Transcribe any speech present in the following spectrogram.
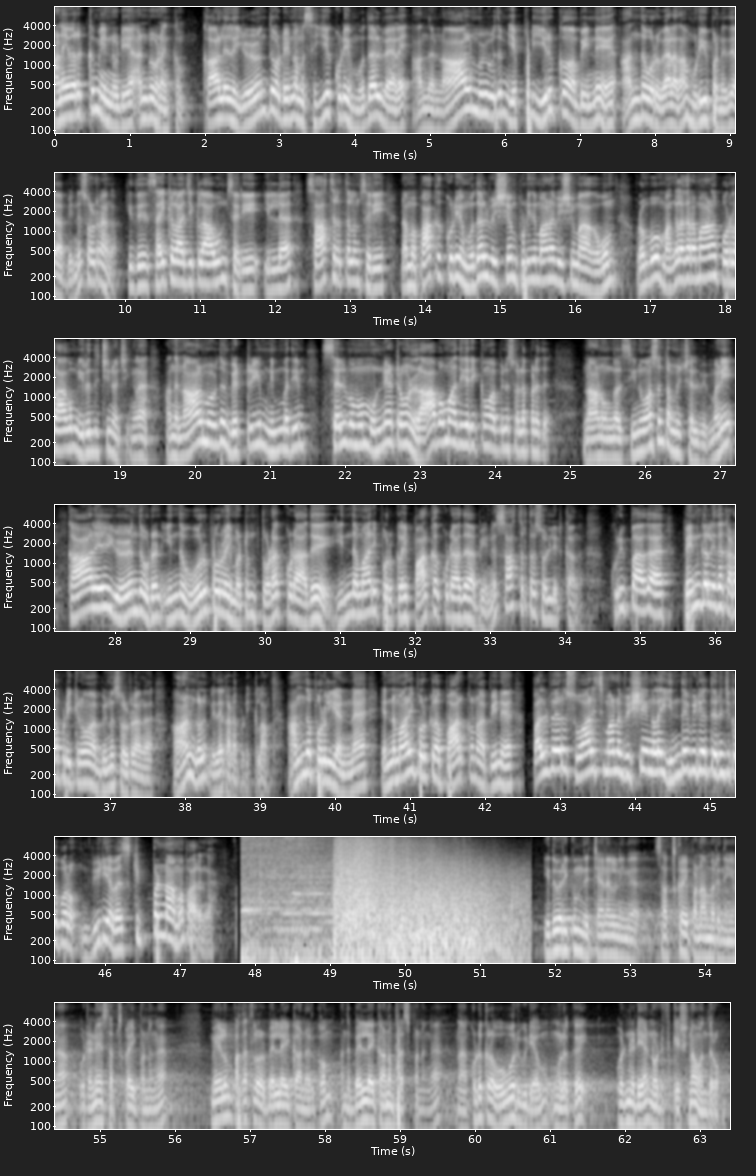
அனைவருக்கும் என்னுடைய அன்பு வணக்கம். காலையில் எழுந்த உடனே நம்ம செய்யக்கூடிய முதல் வேலை அந்த நாள் முழுவதும் எப்படி இருக்கும் அப்படின்னு அந்த ஒரு வேலை தான் முடிவு பண்ணுது அப்படின்னு சொல்கிறாங்க இது சைக்கலாஜிக்கலாகவும் சரி இல்லை சாஸ்திரத்திலும் சரி நம்ம பார்க்கக்கூடிய முதல் விஷயம் புனிதமான விஷயமாகவும் ரொம்பவும் மங்களகரமான பொருளாகவும் இருந்துச்சுன்னு வச்சுங்களேன் அந்த நாள் முழுவதும் வெற்றியும் நிம்மதியும் செல்வமும் முன்னேற்றமும் லாபமும் அதிகரிக்கும் அப்படின்னு சொல்லப்படுது. நான் உங்கள் சீனிவாசன் தமிழ்ச்செல்வி. மணி காலையில் எழுந்தவுடன் இந்த ஒரு பொருளை மட்டும் தொடக்கூடாது. இந்த மாதிரி பொருட்களை பார்க்கக்கூடாது அப்படின்னு சாஸ்திரத்தில் சொல்லியிருக்காங்க. குறிப்பாக பெண்கள் இதை கடைப்பிடிக்கணும் அப்படின்னு சொல்கிறாங்க ஆண்களும் இதை கடைப்பிடிக்கலாம். அந்த பொருள் என்ன? என்ன மாதிரி பொருட்களை பார்க்கணும் அப்படின்னு பல்வேறு சுவாரஸ்யமான விஷயங்களை இந்த வீடியோ தெரிஞ்சுக்க போகிறோம் வீடியோவை ஸ்கிப் பண்ணாமல் பாருங்கள் இது வரைக்கும் இந்த சேனலை நீங்கள் சப்ஸ்கிரைப் பண்ணாமல் இருந்தீங்கன்னா உடனே சப்ஸ்கிரைப் பண்ணுங்கள் மேலும் பக்கத்தில் ஒரு பெல் ஐக்கான் இருக்கும். அந்த பெல் ஐக்கானும் ப்ரெஸ் பண்ணுங்கள் நான் கொடுக்குற ஒவ்வொரு வீடியோவும் உங்களுக்கு உடனடியாக நோட்டிஃபிகேஷனாக வந்துடும்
